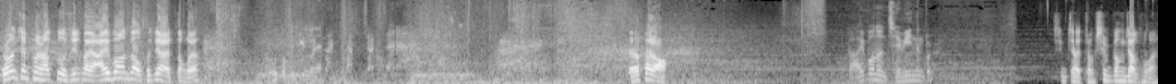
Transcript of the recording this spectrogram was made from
그런 챔프를 놔두고 지금까지 아이브 한다고 그지 했던 거야? 그것도 팩이네 대답해라. 그 아이버는 재미있는걸? 진짜 정신병자구만.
